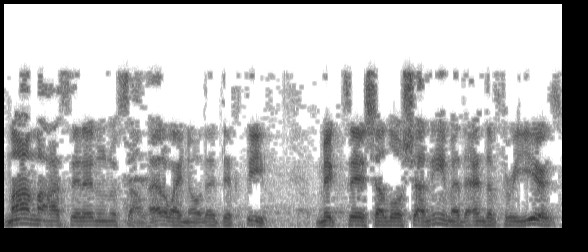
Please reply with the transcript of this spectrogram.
Ma maaser nusal. How do I know that? Dichtiv. Mikzeh shalosh shanim at the end of three years.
